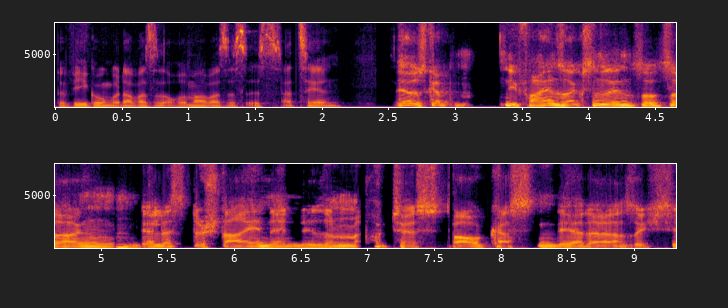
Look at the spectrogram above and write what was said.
Bewegung oder was auch immer, was es ist, erzählen. Ja, es gab die Freien Sachsen sind sozusagen der letzte Stein in diesem Protestbaukasten, der da sich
